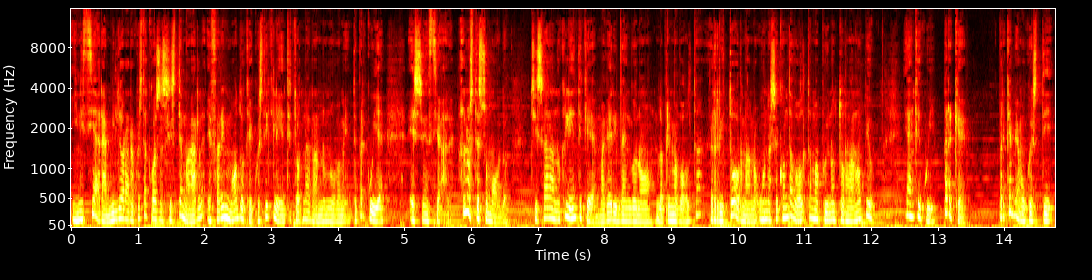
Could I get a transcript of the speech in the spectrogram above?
iniziare a migliorare questa cosa, sistemarla e fare in modo che questi clienti torneranno nuovamente, per cui è essenziale. Allo stesso modo ci saranno clienti che magari vengono la prima volta, ritornano una seconda volta ma poi non tornano più. E anche qui perché? Perché abbiamo questi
